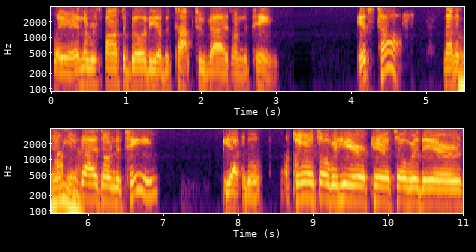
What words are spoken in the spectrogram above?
player and the responsibility of the top two guys on the team. It's tough. Now the Oh, top yeah. two guys on the team, you have to go appearance over here, appearance over there,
